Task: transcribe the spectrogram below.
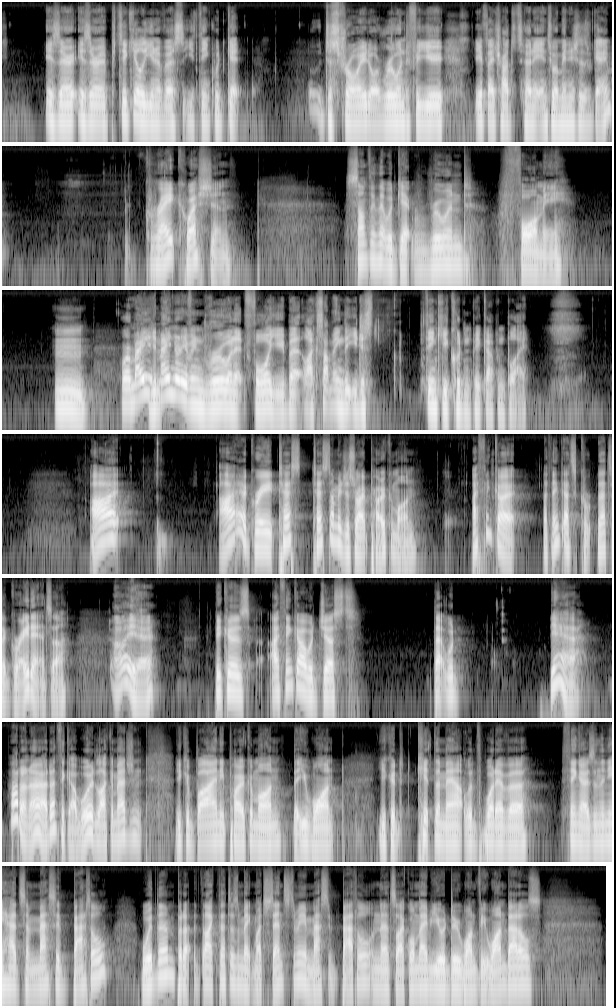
is there is there a particular universe that you think would get destroyed or ruined for you if they tried to turn it into a miniatures game? Great question. Something that would get ruined for me. Mm. Or it may it may not even ruin it for you, but like something that you just think you couldn't pick up and play. I I agree. Test test dummy just write Pokemon. I think I I think that's that's a great answer Oh yeah. because I think I would just that would yeah. I don't know. I don't think I would. Like imagine you could buy any Pokemon that you want. You could kit them out with whatever thingos and then you had some massive battle with them, but uh, like that doesn't make much sense to me, a massive battle and then it's like, well maybe you would do 1v1 battles.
